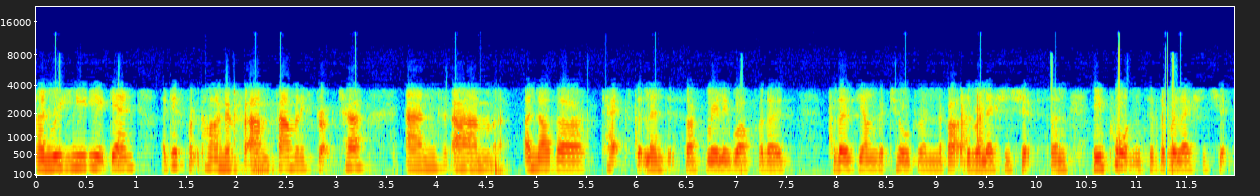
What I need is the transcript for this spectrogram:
And Rudie Nudie, again, a different kind of um, family structure, and um, another text that lends itself really well for those for those younger children about the relationships and the importance of the relationships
